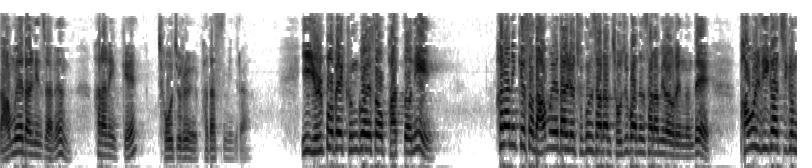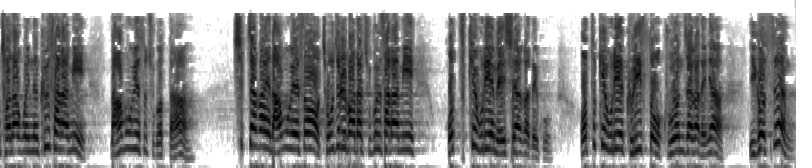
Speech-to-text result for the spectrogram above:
나무에 달린 자는 하나님께 저주를 받았음이니라. 이 율법의 근거에서 봤더니 하나님께서 나무에 달려 죽은 사람 저주받은 사람이라 그랬는데 바울 네가 지금 전하고 있는 그 사람이 나무 위에서 죽었다. 십자가의 나무 위에서 저주를 받아 죽은 사람이 어떻게 우리의 메시아가 되고 어떻게 우리의 그리스도 구원자가 되냐? 이것은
